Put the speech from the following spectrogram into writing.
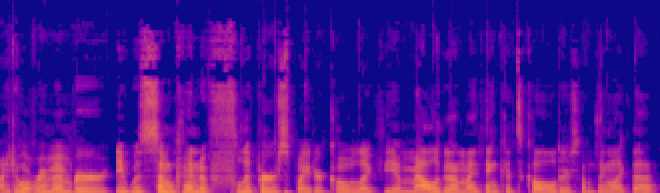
I don't remember. It was some kind of flipper Spyderco, like the amalgam, I think it's called, or something like that.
